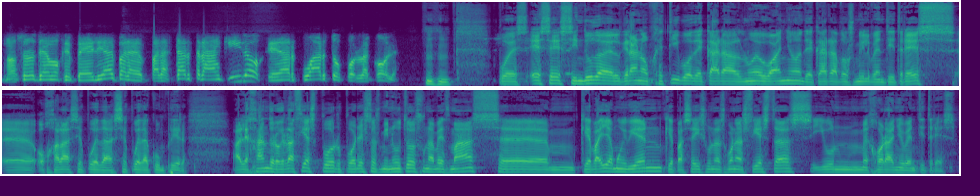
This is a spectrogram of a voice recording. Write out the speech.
nosotros tenemos que pelear para, para estar tranquilos, quedar cuartos por la cola. Pues ese es sin duda el gran objetivo de cara al nuevo año, de cara a 2023. Eh, ojalá se pueda, se pueda cumplir. Alejandro, gracias por, por estos minutos una vez más. Eh, que vaya muy bien, que paséis unas buenas fiestas y un mejor año 23.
